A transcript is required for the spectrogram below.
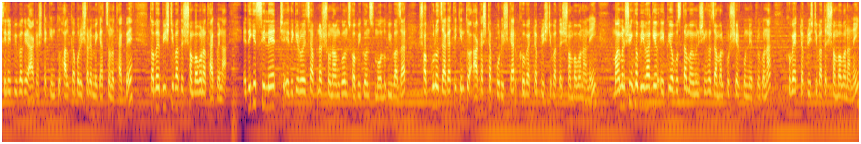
সিলেট বিভাগের আকাশটা কিন্তু হালকা পরিসরে মেঘাচ্ছন্ন থাকবে, তবে বৃষ্টিপাতের সম্ভাবনা থাকবে না। এদিকে সিলেট, এদিকে রয়েছে আপনার সুনামগঞ্জ, হবিগঞ্জ, মৌলভীবাজার, সবগুলো জায়গাতে কিন্তু আকাশটা পরিষ্কার, খুব একটা বৃষ্টিপাতের সম্ভাবনা নেই। ময়মনসিংহ বিভাগেও একই অবস্থা, ময়মনসিংহ, জামালপুর, শেরপুর, নেত্রকোনা, খুব একটা বৃষ্টিপাতের সম্ভাবনা নেই।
